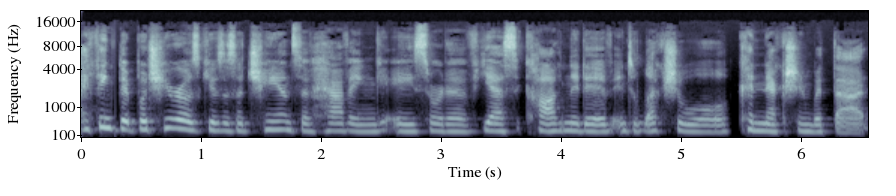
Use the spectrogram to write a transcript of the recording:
I think that Butch Heroes gives us a chance of having a sort of, yes, cognitive, intellectual connection with that,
